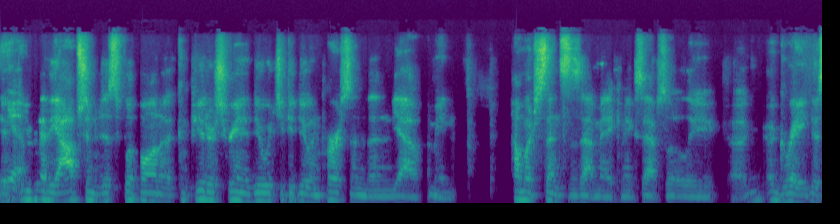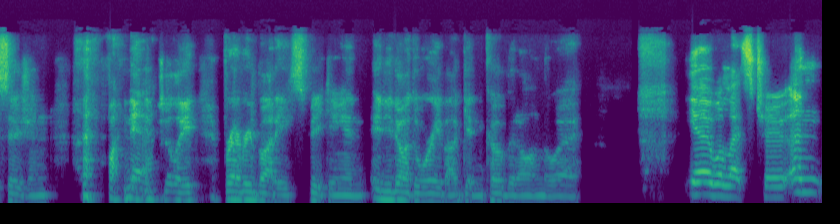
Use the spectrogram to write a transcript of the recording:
if Yeah. you had the option to just flip on a computer screen and do what you could do in person, then yeah, I mean, how much sense does that make? Makes absolutely a, a great decision financially for everybody speaking, and and you don't have to worry about getting COVID along the way. Yeah, well, that's true. And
